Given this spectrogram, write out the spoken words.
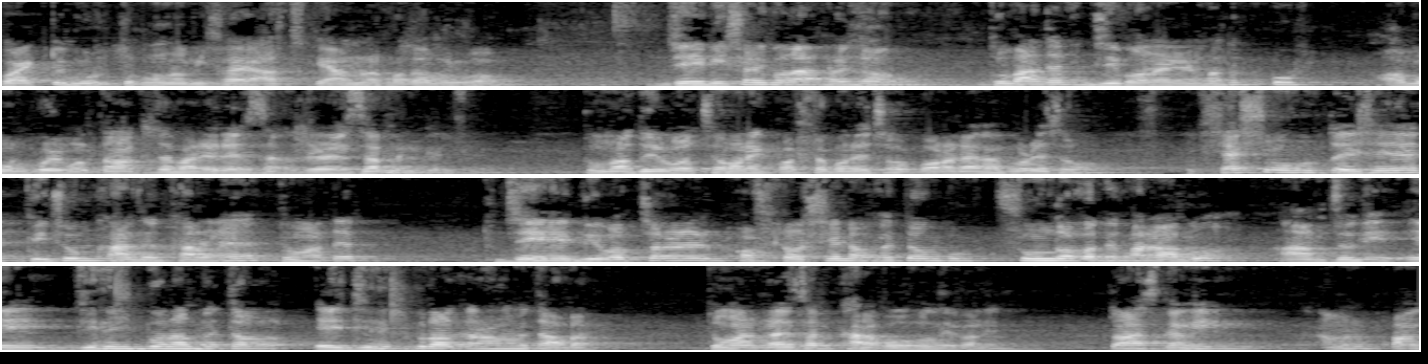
কয়েকটি গুরুত্বপূর্ণ বিষয় আজকে আমরা কথা বলব। যে বিষয়গুলো হয়তো তোমাদের জীবনের হয়তো খুব অমূল পরিবর্তন আসতে পারে রেজাল্ট তোমরা দুই বছর অনেক কষ্ট করেছ, পড়ালেখা করেছ। শেষ মুহূর্তে এসে কিছু কাজের কারণে তোমাদের যে দুই বছরের কষ্ট, সেটা হয়তো খুব সুন্দর হতে পারে আরও আর যদি এই জিনিসগুলো হয়তো, এই জিনিসগুলোর কারণে হয়তো আবার তোমার রেজাল্ট খারাপ হতে পারে। তো আজকে আমি, আমার পাঁচ,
